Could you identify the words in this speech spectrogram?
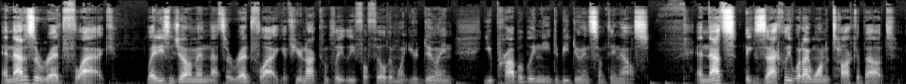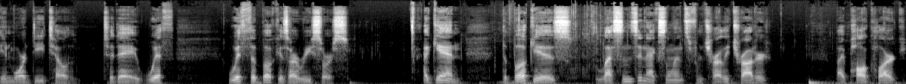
And that is a red flag. Ladies and gentlemen, that's a red flag. If you're not completely fulfilled in what you're doing, you probably need to be doing something else. And that's exactly what I want to talk about in more detail today with with the book as our resource. Again, the book is Lessons in Excellence from Charlie Trotter by Paul Clarke.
